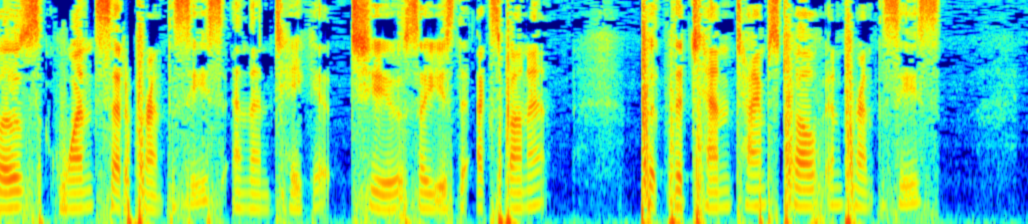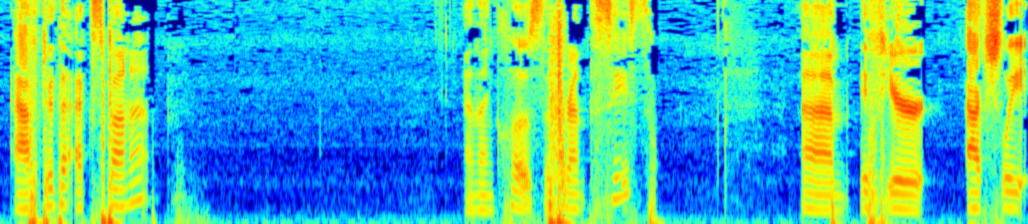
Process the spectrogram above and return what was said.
close one set of parentheses, and then take it to, so use the exponent, put the 10 times 12 in parentheses after the exponent, and then close the parentheses. Um, if you're actually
